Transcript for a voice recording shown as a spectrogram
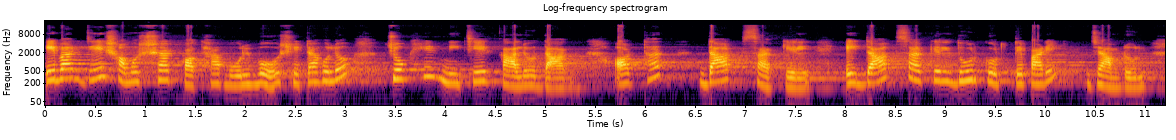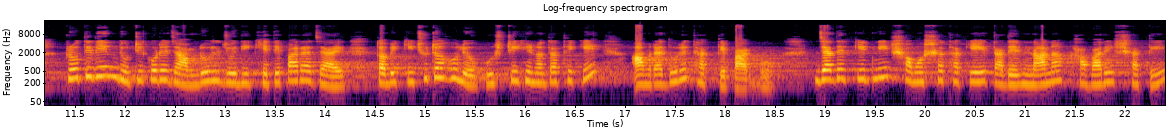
এবার যে সমস্যার কথা বলব, সেটা হলো চোখের নিচের কালো দাগ, অর্থাৎ ডার্ক সার্কেল। এই ডার্ক সার্কেল দূর করতে পারে জামরুল। প্রতিদিন দুটি করে জামরুল যদি খেতে পারা যায়, তবে কিছুটা হলেও পুষ্টিহীনতা থেকে আমরা দূরে থাকতে পারব। যাদের কিডনির সমস্যা থাকে, তাদের নানা খাবারের সাথে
